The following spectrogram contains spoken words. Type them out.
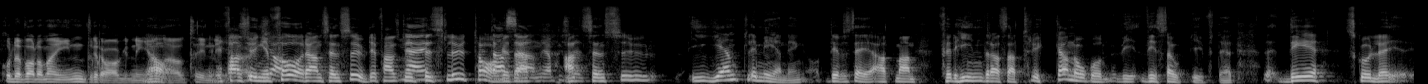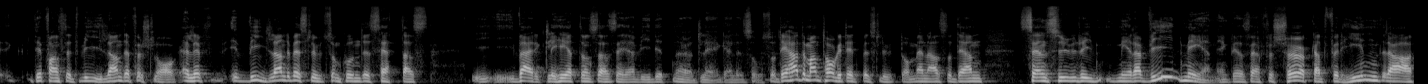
och det var de här indragningarna ja. av tidningar? Det fanns ju ingen ja. förhandscensur. Det fanns ju ett beslut taget att, ja, att censur i egentlig mening, det vill säga att man förhindras att trycka någon, vissa uppgifter. Det, skulle, det fanns ett vilande förslag, eller vilande beslut som kunde sättas i, i, verkligheten så att säga vid ett nödläge eller så. Så det hade man tagit ett beslut om. Men alltså den censur i mera vid mening, det vill säga försök att förhindra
